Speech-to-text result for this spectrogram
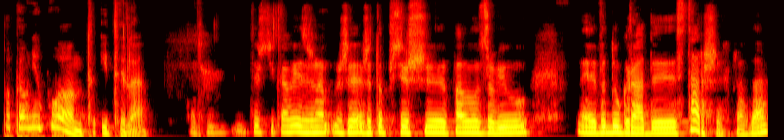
popełnił błąd i tyle. Tak, też ciekawe jest, że, że, że to przecież y, Paweł zrobił y, według rady starszych, prawda?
